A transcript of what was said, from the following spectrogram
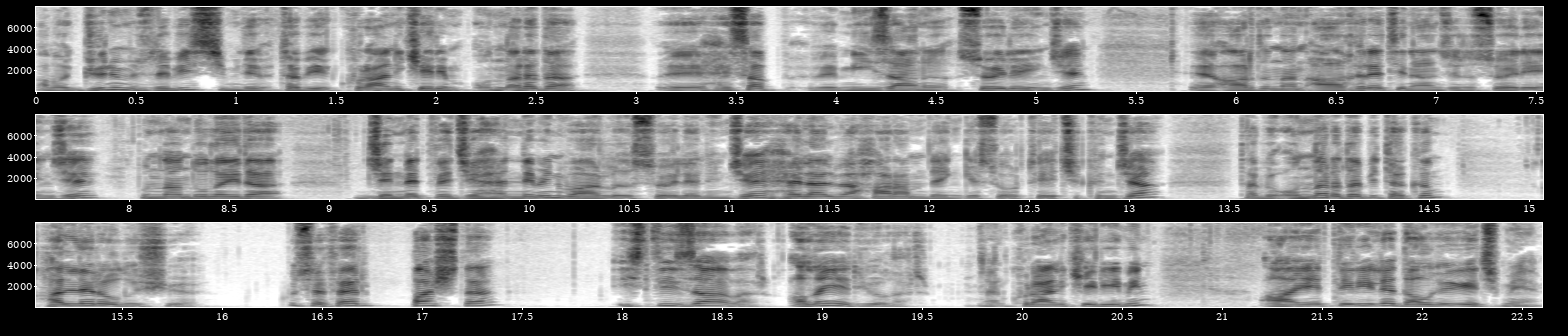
Ama günümüzde biz şimdi tabii Kur'an-ı Kerim onlara da e, hesap ve mizanı söyleyince e, ardından ahiret inancını söyleyince bundan dolayı da cennet ve cehennemin varlığı söylenince helal ve haram dengesi ortaya çıkınca tabii onlara da bir takım haller oluşuyor. Bu sefer başta istiza var. Alay ediyorlar. Yani Kur'an-ı Kerim'in ayetleriyle dalga geçmeye,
